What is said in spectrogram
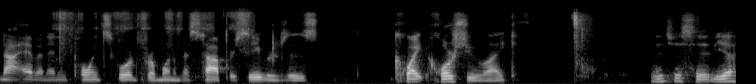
not having any points scored from one of his top receivers is quite horseshoe like. It's just, yeah,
